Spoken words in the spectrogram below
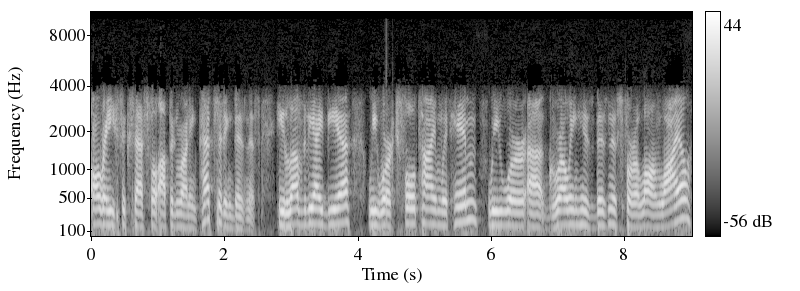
already successful up and running pet sitting business. He loved the idea. We worked full time with him. We were uh, growing his business for a long while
